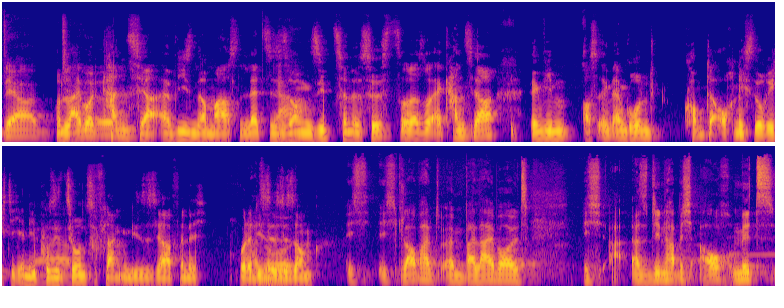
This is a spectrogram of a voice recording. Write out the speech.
der. Und Leibold kann es ja erwiesenermaßen. Letzte ja. Saison 17 Assists oder so. Er kann es ja. Irgendwie aus irgendeinem Grund kommt er auch nicht so richtig in die Position zu flanken dieses Jahr, finde ich. Oder also, diese Saison ich, ich glaube halt ähm, bei Leibold, ich, also den habe ich auch mit,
